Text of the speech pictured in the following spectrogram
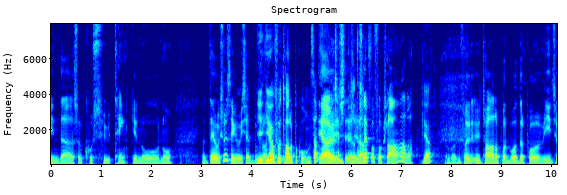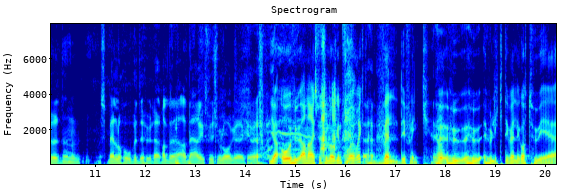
inn der, altså hvordan hun tenker nå og nå. Det òg syns jeg er kjempeflott. Ja, for hun tar det på kornet, sant? Ja, hun hun slipper å forklare det. Ja. For hun tar det på både på video smeller hodet til hun der er ernæringsfysiologen. er det? Ja, og hun ernæringsfysiologen for øvrig, veldig flink. Ja. Hun, hun, hun, hun likte jeg veldig godt. Hun er,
